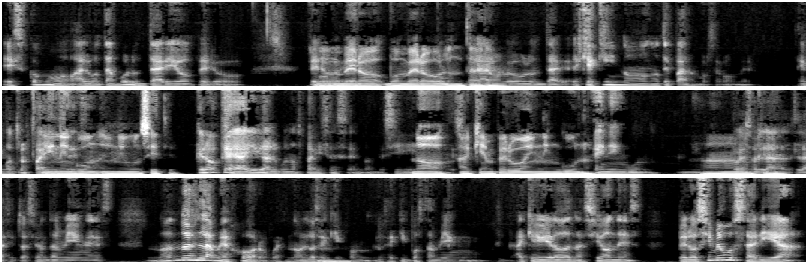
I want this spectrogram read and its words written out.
es como algo tan voluntario, pero pero, bombero, bombero voluntario. Claro, bombero voluntario. Es que aquí no, no te pagan por ser bombero. En otros países. En ningún, en ningún sitio. Creo que hay algunos países en donde sí. No, es, aquí en Perú en ninguno. En ninguno. Ah, por eso okay. la, la, situación también es. No, no es la mejor, pues, ¿no? Los, mm. equipos, los equipos también. Hay que vivir donaciones. Pero sí me gustaría,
